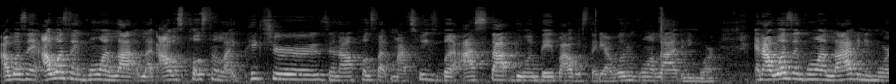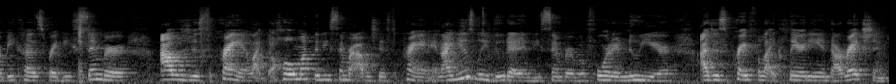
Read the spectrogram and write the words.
I wasn't I wasn't going live. Like I was posting like pictures and I'll post like my tweets, but I stopped doing Babe Bible study. I wasn't going live anymore. And I wasn't going live anymore because for December, I was just praying. Like the whole month of December, I was just praying. And I usually do that in December before the new year. I just pray for like clarity and direction.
